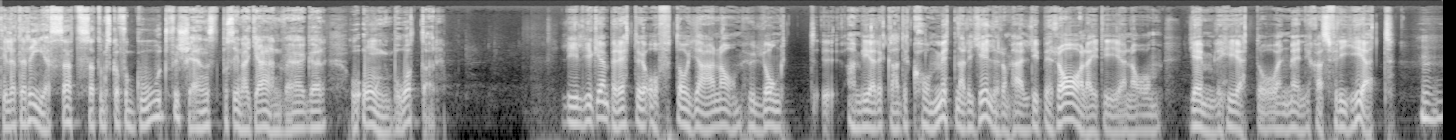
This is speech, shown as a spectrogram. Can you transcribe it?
till att resa så att de ska få god förtjänst på sina järnvägar och ångbåtar. Liljegren berättar ju ofta och gärna om hur långt eh, Amerika hade kommit när det gäller de här liberala idéerna om jämlikhet och en människas frihet. Mm.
